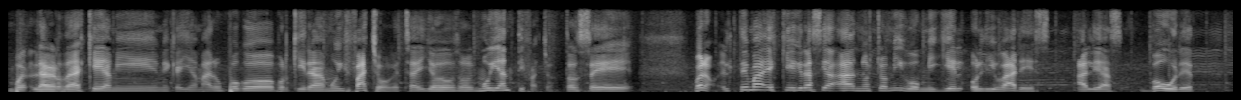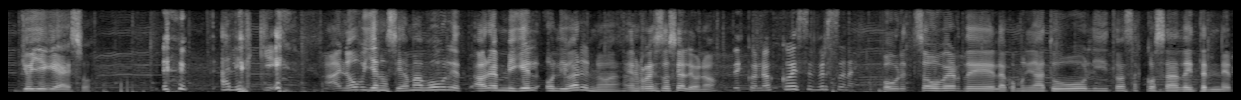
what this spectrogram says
Bueno, la verdad es que a mí me caía mal un poco porque era muy facho, ¿cachai? Yo soy muy antifacho. Entonces, bueno, el tema es que gracias a nuestro amigo Miguel Olivares, alias Bouret, yo llegué a eso. ¿Alias qué? Ah, no, pues ya no se llama Bouret, ahora es Miguel Olivares, ¿no? En redes sociales, ¿o no? Desconozco ese personaje. Bouret Sober de la comunidad Tool y todas esas cosas de internet.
